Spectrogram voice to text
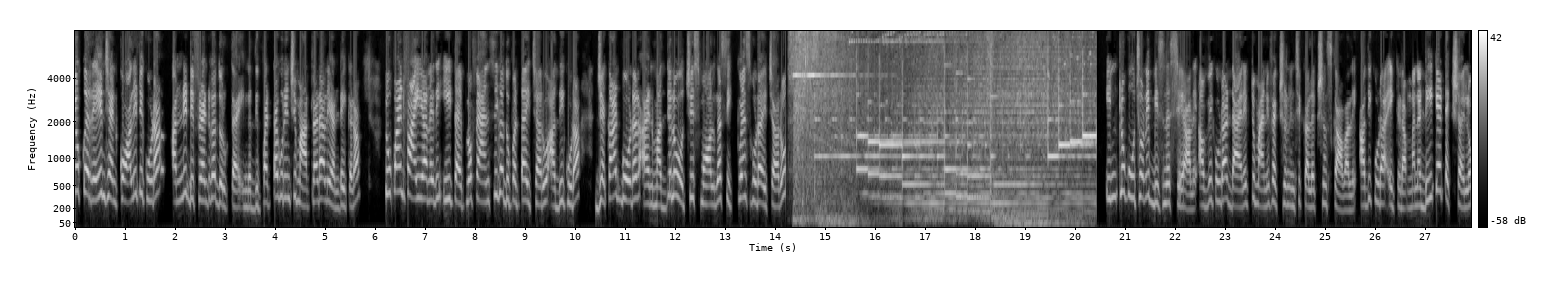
ప్రతి ఒక్క రేంజ్ అండ్ క్వాలిటీ కూడా అన్ని డిఫరెంట్గా దొరుకుతాయి. ఇంకా దుపట్టా గురించి మాట్లాడాలి అంటే ఇక్కడ టూ పాయింట్ ఫైవ్ అనేది ఈ టైప్లో ఫ్యాన్సీగా దుపట్టా ఇచ్చారు. అది కూడా జకాట్ బోర్డర్ అండ్ మధ్యలో వచ్చి స్మాల్గా సీక్వెన్స్ కూడా ఇచ్చారు. కూర్చొని బిజినెస్ చేయాలి. అవి కూడా డైరెక్ట్ మ్యానుఫ్యాక్చర్ నుంచి కలెక్షన్స్ కావాలి. అది కూడా ఇక్కడ మన డీకే టెక్స్టైల్లో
